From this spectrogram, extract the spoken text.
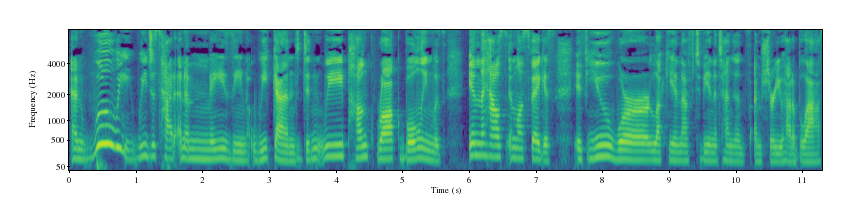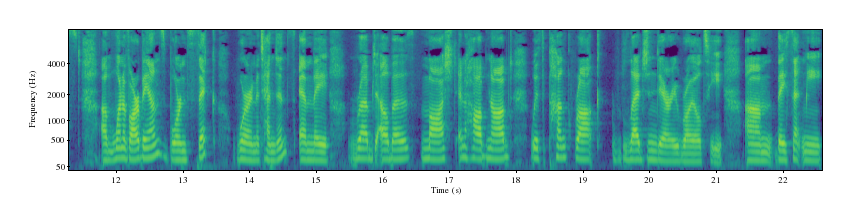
And woo wee, we just had an amazing weekend, didn't we? Punk rock bowling was in the house in Las Vegas. If you were lucky enough to be in attendance, I'm sure you had a blast. Um, one of our bands, Born Sick, were in attendance and they rubbed elbows, moshed, and hobnobbed with punk rock legendary royalty. Um, they sent me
